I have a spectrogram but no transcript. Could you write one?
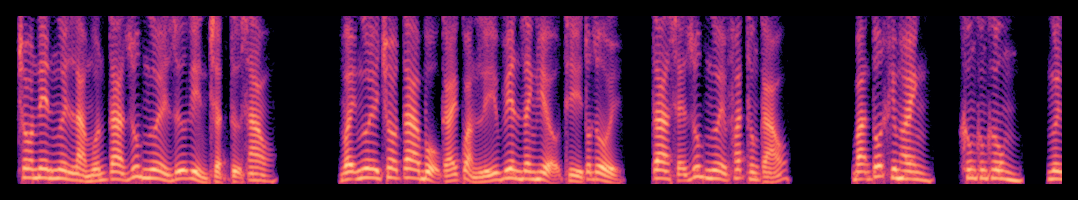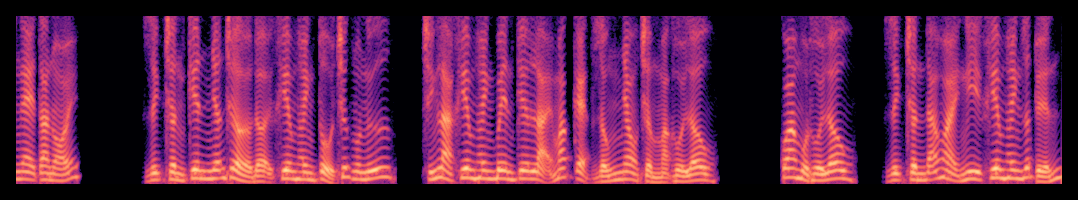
cho nên ngươi là muốn ta giúp ngươi giữ gìn trật tự sao. Vậy ngươi cho ta bộ cái quản lý viên danh hiệu thì tốt rồi, ta sẽ giúp ngươi phát thông cáo. Bạn tốt khiêm hành, không không không, ngươi nghe ta nói. Dịch Trần kiên nhẫn chờ đợi khiêm hành tổ chức ngôn ngữ, chính là khiêm hành bên kia lại mắc kẹt giống nhau trầm mặc hồi lâu. Qua một hồi lâu, dịch trần đã hoài nghi khiêm hành rất tuyến,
